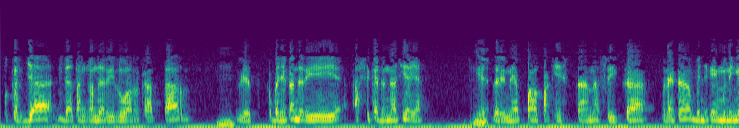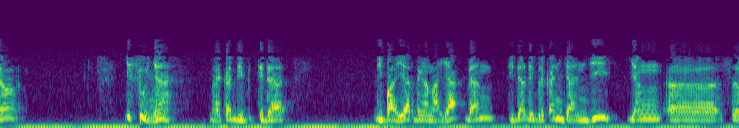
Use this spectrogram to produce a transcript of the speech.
pekerja didatangkan dari luar Qatar hmm. kebanyakan dari Afrika dan Asia ya yeah. dari Nepal Pakistan Afrika mereka banyak yang meninggal isunya mereka di, tidak dibayar dengan layak dan tidak diberikan janji yang uh, se,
